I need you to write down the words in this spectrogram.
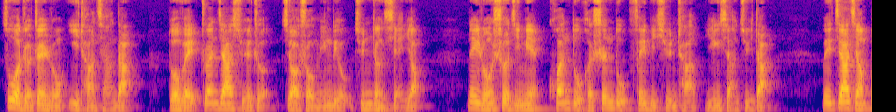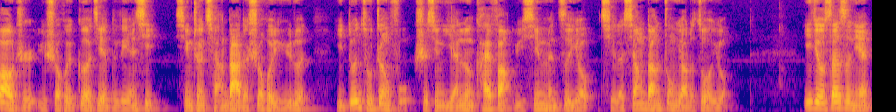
作者阵容异常强大，多为专家学者、教授名流，军政显要。内容设计面、宽度和深度非比寻常，影响巨大。为加强报纸与社会各界的联系，形成强大的社会舆论，以敦促政府实行言论开放与新闻自由，起了相当重要的作用。一九三四年，《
